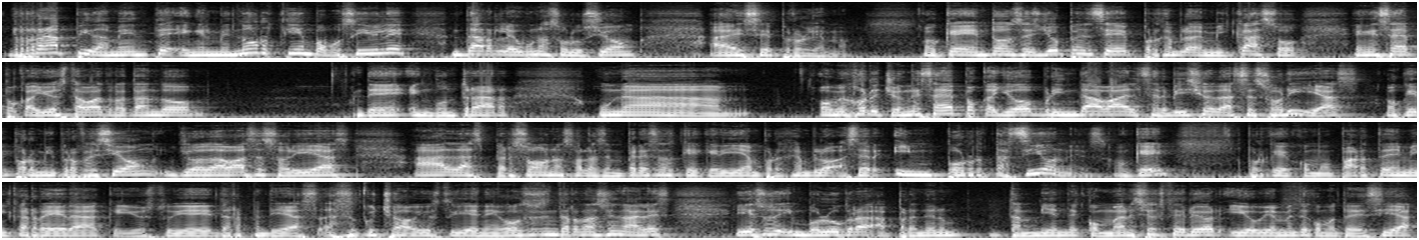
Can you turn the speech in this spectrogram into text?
rápidamente, en el menor tiempo posible, darle una solución a ese problema. ¿Ok? Entonces yo pensé, por ejemplo, en mi caso, en esa época yo estaba tratando de encontrar una o mejor dicho, en esa época yo brindaba el servicio de asesorías, ¿ok? Por mi profesión, yo daba asesorías a las personas o a las empresas que querían, por ejemplo, hacer importaciones, ¿ok? Porque como parte de mi carrera, que yo estudié, de repente ya has escuchado, yo estudié negocios internacionales y eso involucra aprender también de comercio exterior y obviamente, como te decía,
